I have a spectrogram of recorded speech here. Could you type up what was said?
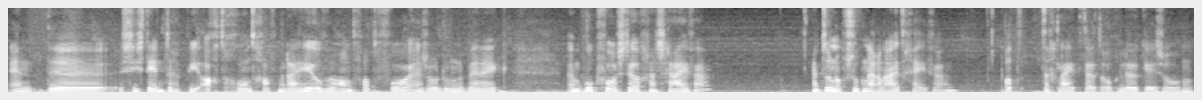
En de systeemtherapie achtergrond gaf me daar heel veel handvatten voor. En zodoende ben ik een boekvoorstel gaan schrijven. En toen op zoek naar een uitgever. Wat tegelijkertijd ook leuk is om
